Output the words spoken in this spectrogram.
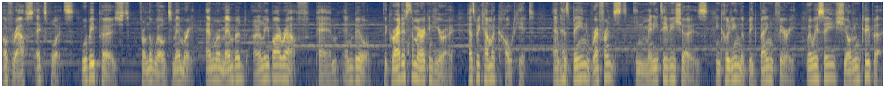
of Ralph's exploits will be purged from the world's memory and remembered only by Ralph, Pam, and Bill. The Greatest American Hero has become a cult hit, and has been referenced in many TV shows, including The Big Bang Theory, where we see Sheldon Cooper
